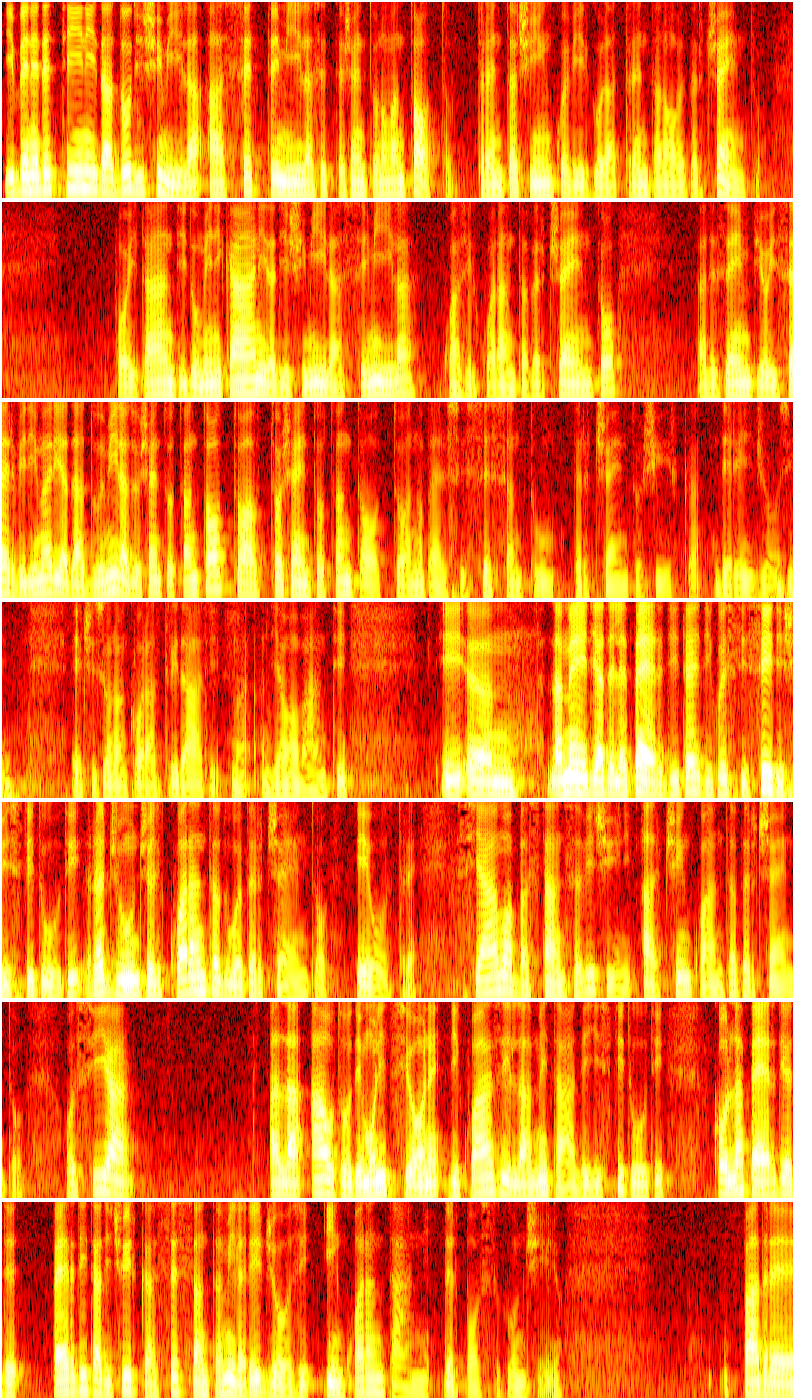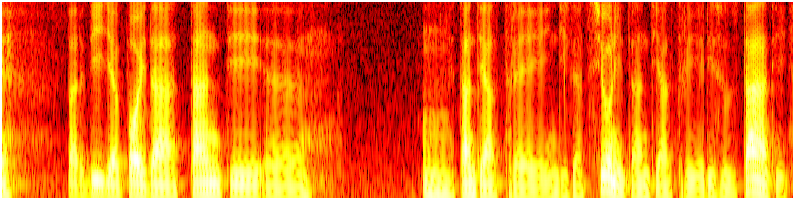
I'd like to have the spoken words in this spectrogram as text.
I benedettini da 12.000 a 7.798, 35,39% poi tanti domenicani da 10.000 a 6.000, quasi il 40%, ad esempio i servi di Maria da 2.288 a 888 hanno perso il 61% circa dei religiosi e ci sono ancora altri dati, ma andiamo avanti. E, um, la media delle perdite di questi 16 istituti raggiunge il 42% e oltre siamo abbastanza vicini al 50%, ossia alla autodemolizione di quasi la metà degli istituti con la perdita di circa 60.000 religiosi in 40 anni del post-concilio. Padre Pardiglia poi dà tanti, eh, mm, tante altre indicazioni, tanti altri risultati,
